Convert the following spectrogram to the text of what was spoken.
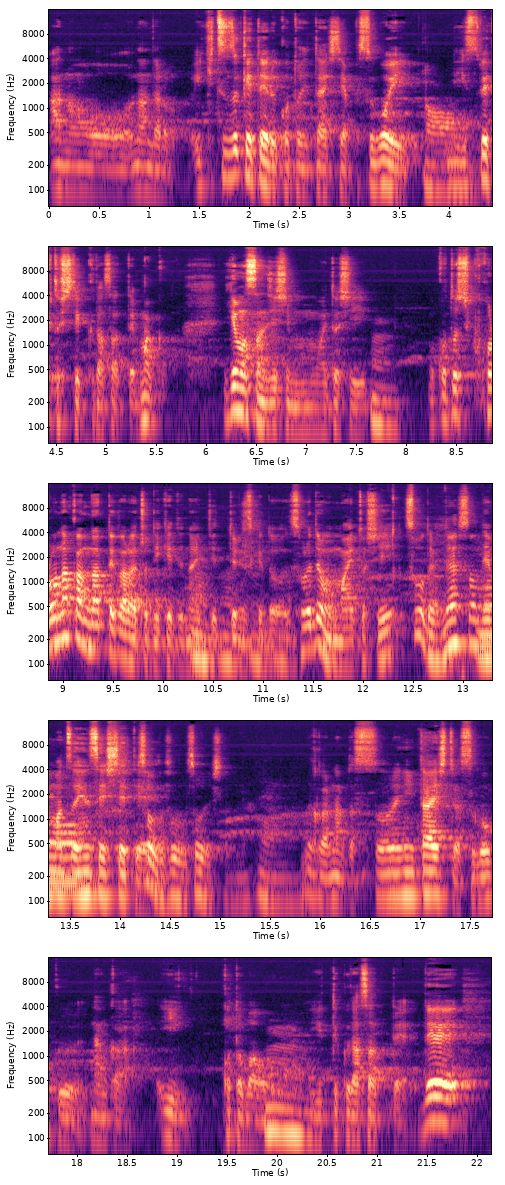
あの、なんだろう、生き続けてることに対してやっぱすごいリスペクトしてくださって、まあ、池本さん自身も毎年、うん。今年コロナ禍になってからちょっと行けてないって言ってるんですけど、うん。うんうんうんそれでも毎年そうだよね、その。年末遠征してて、そうだそうだそうでしたね。うん。だからなんかそれに対してはすごくなんかいい言葉を言ってくださって、で、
